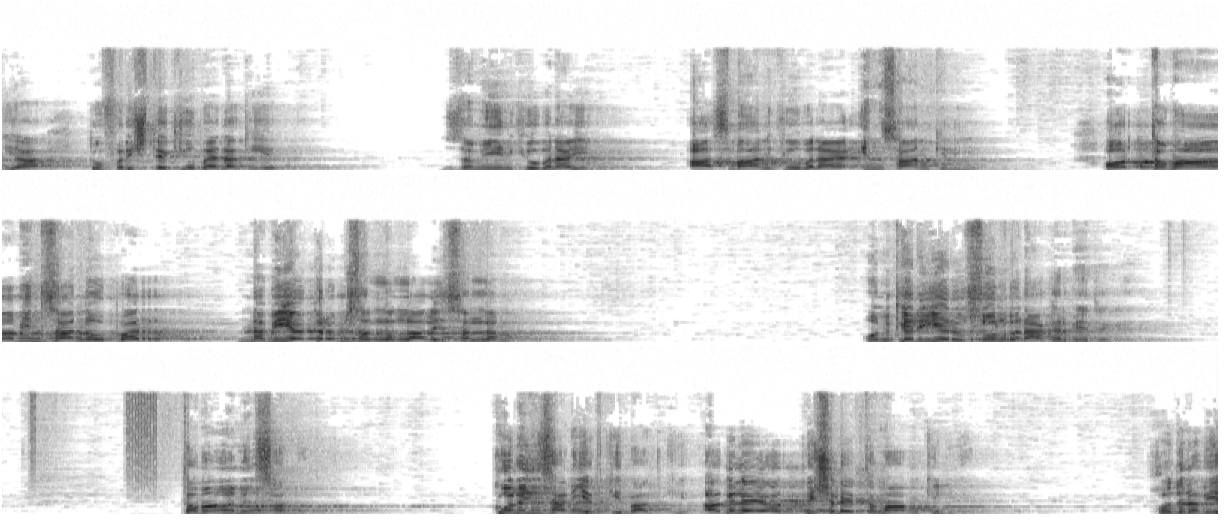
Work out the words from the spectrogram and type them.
کیا تو فرشتے کیوں پیدا کیے؟ زمین کیوں بنائی؟ آسمان کیوں بنایا؟ انسان کے لیے۔ اور تمام انسانوں پر نبی اکرم صلی اللہ علیہ وسلم ان کے لیے رسول بنا کر بھیجے گئے۔ تمام انسانوں، کل انسانیت کی بات کی، اگلے اور پچھلے تمام کے لیے۔ خود نبی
